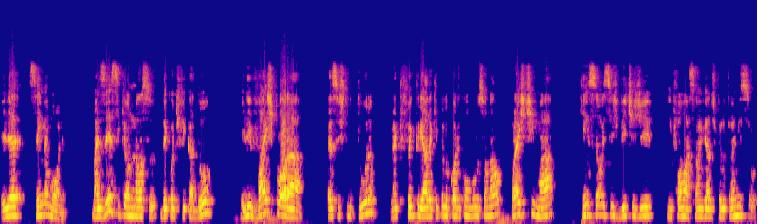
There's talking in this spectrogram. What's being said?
ele é sem memória. Mas esse que é o nosso decodificador, ele vai explorar essa estrutura né, que foi criada aqui pelo código convolucional para estimar quem são esses bits de informação enviados pelo transmissor.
